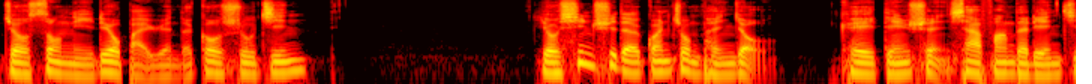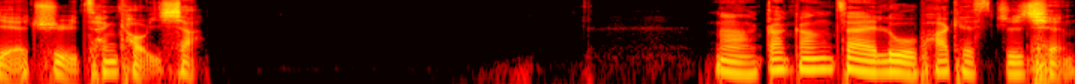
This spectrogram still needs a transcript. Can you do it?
就送你六百元的购书金。有兴趣的观众朋友可以点选下方的链接去参考一下。那刚刚在录 podcast 之前，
